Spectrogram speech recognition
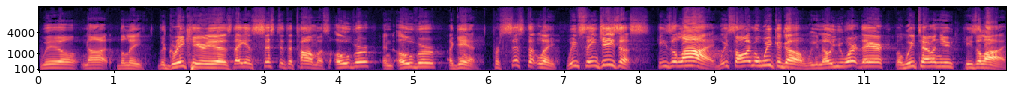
will not believe. The Greek here is they insisted to Thomas over and over again, persistently. We've seen Jesus. He's alive. We saw him a week ago. We know you weren't there, but we telling you he's alive.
